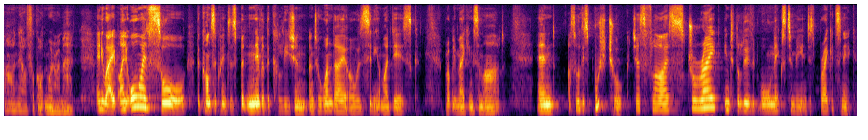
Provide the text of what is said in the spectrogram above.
oh, now I've forgotten where I'm at. Anyway, I always saw the consequences, but never the collision until one day I was sitting at my desk, probably making some art, and I saw this bush chook just fly straight into the louvered wall next to me and just break its neck.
